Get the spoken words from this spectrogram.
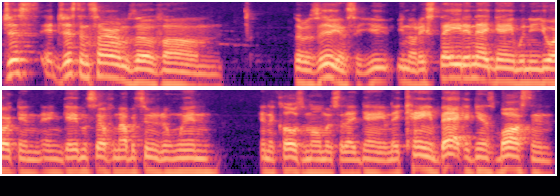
Just just in terms of um, the resiliency, you you know they stayed in that game with New York and, and gave themselves an opportunity to win in the closing moments of that game. They came back against Boston,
